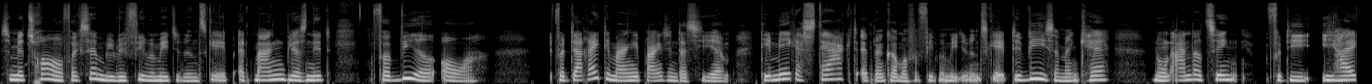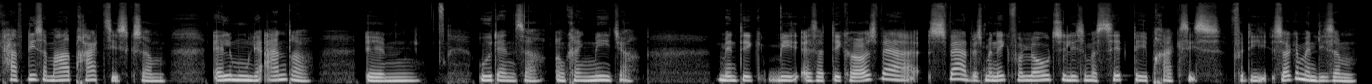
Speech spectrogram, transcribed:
som jeg tror for eksempel ved film- og medievidenskab, at mange bliver sådan lidt forvirret over, for der er rigtig mange i branchen, der siger, det er mega stærkt, at man kommer fra film- og medievidenskab. Det viser, at man kan nogle andre ting, fordi I har ikke haft lige så meget praktisk som alle mulige andre øhm, uddannelser omkring medier. Men det, vi, altså, det kan også være svært, hvis man ikke får lov til ligesom at sætte det i praksis. Fordi så kan man ligesom,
